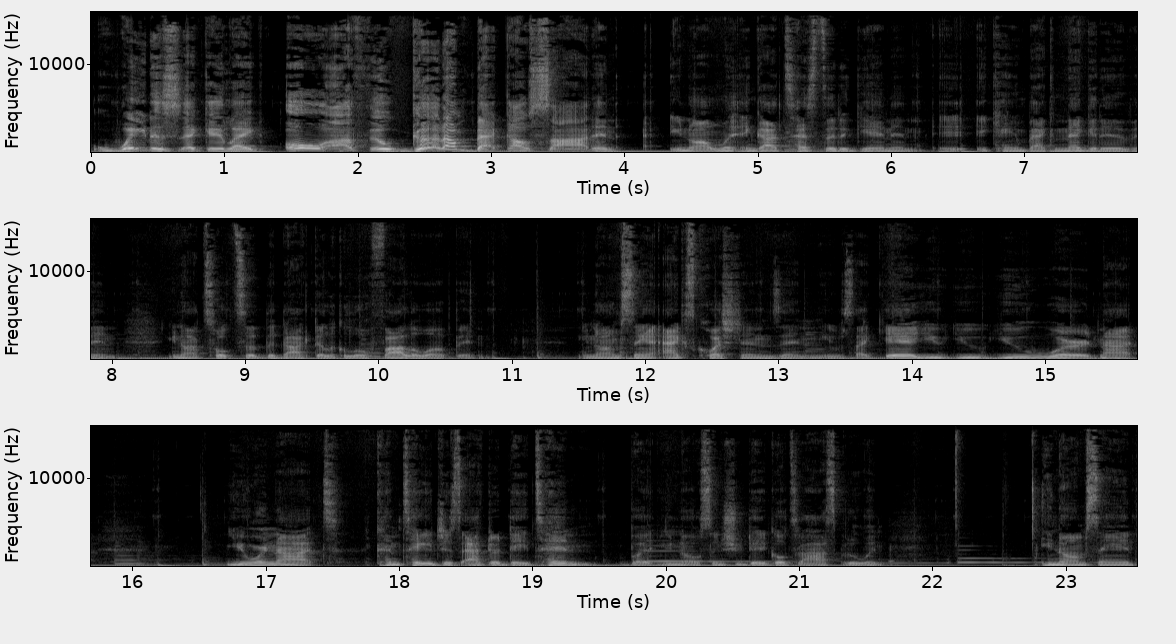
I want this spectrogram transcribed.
wait a second. Like, oh, I feel good. I'm back outside. And, you know, I went and got tested again and it, it came back negative. And, you know, I talked to the doctor, like a little follow up and, you know I'm saying, asked questions. And he was like, yeah, you, you, you were not, you were not contagious after day 10 but you know, since you did go to the hospital and you know what I'm saying,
